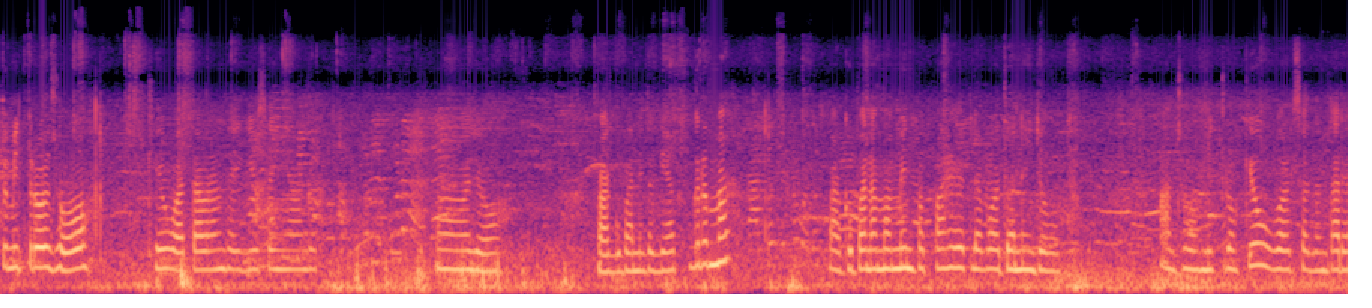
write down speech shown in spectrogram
તો મિત્રો જો, કેવું વાતાવરણ થઈ ગયું છે અહીંયા આગળ? હા, જો. વાઘુબાની તો ગયા પ્રોગ્રામમાં વાઘુબાના મમ્મી ને પપ્પા છે, એટલે વાંધો નહીં જોવો. આ જો મિત્રો, કેવું વરસાદ અને તારે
